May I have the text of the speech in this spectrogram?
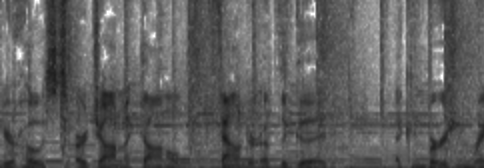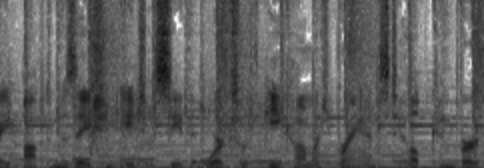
Your hosts are John McDonald, founder of The Good, a conversion rate optimization agency that works with e commerce brands to help convert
